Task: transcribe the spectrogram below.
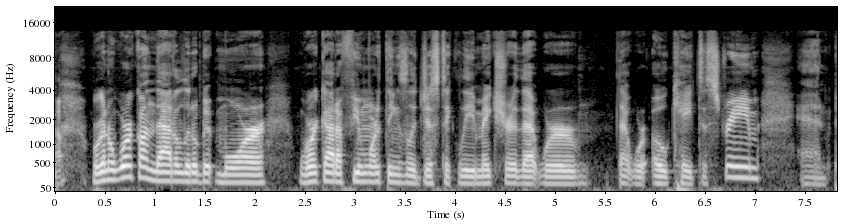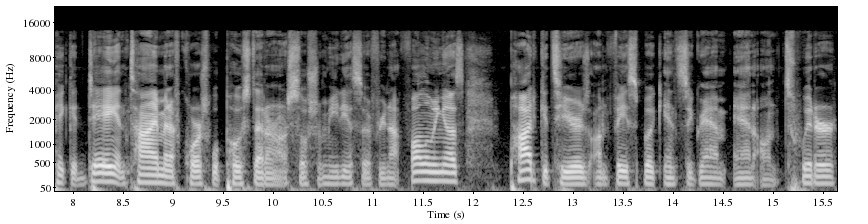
Yeah. we're going to work on that a little bit more, work out a few more things logistically, make sure that we're that we're okay to stream and pick a day and time and of course we'll post that on our social media. So if you're not following us, Podcateers on Facebook, Instagram, and on Twitter.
